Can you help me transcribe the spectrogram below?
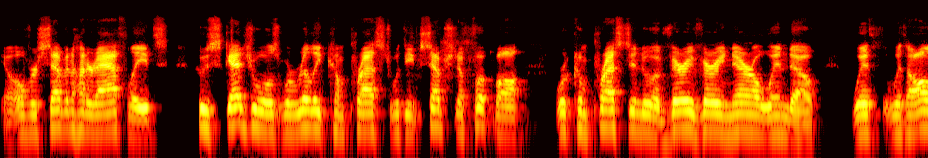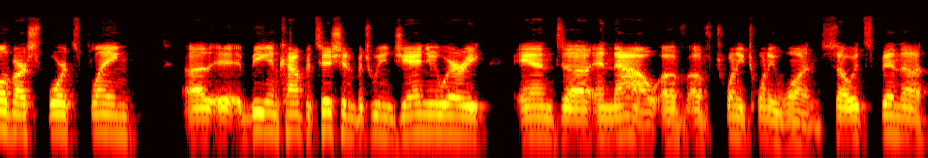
you know, over 700 athletes whose schedules were really compressed, with the exception of football, were compressed into a very, very narrow window with, with all of our sports playing, uh, being in competition between January and, uh, and now of, of 2021. So it's been a,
